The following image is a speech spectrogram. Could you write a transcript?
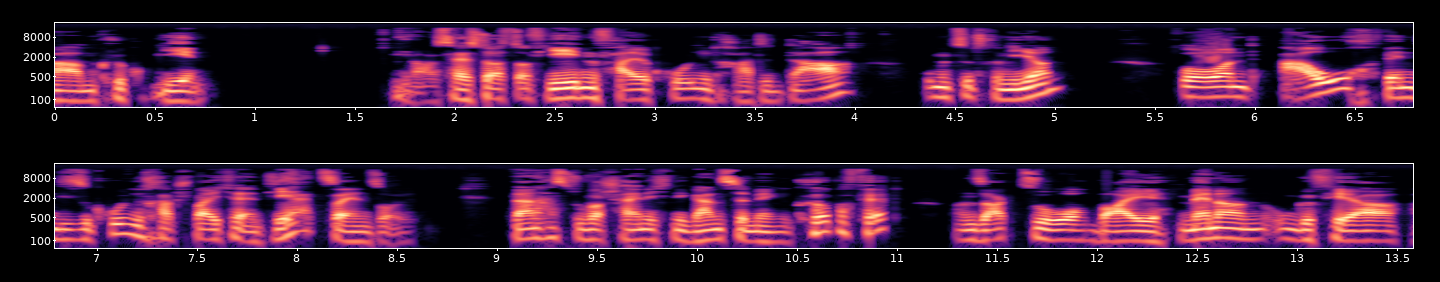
ähm, Glykogen. Ja, das heißt, du hast auf jeden Fall Kohlenhydrate da, um zu trainieren. Und auch wenn diese Kohlenhydratspeicher entleert sein sollten, dann hast du wahrscheinlich eine ganze Menge Körperfett. Man sagt so bei Männern ungefähr,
